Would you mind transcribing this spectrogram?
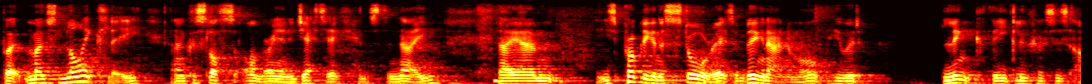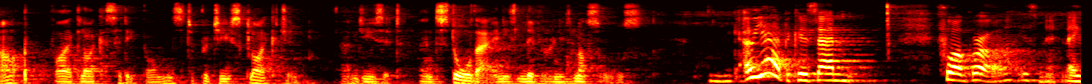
but most likely, because um, sloths aren't very energetic, hence the name, they, um, he's probably going to store it. And being an animal, he would link the glucoses up via glycosidic bonds to produce glycogen and use it and store that in his liver and his muscles. Oh yeah, because um, foie gras, isn't it? They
